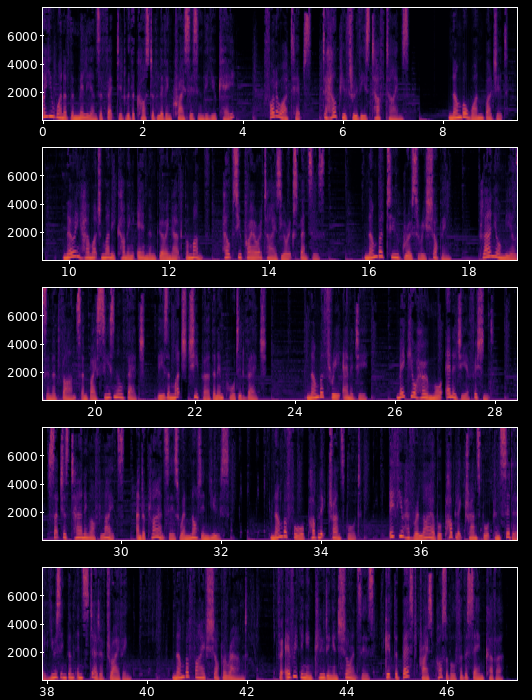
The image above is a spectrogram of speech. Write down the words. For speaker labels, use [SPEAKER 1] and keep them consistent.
[SPEAKER 1] Are you one of the millions affected with the cost of living crisis in the UK? Follow our tips to help you through these tough times. Number 1 Budget. Knowing how much money coming in and going out per month helps you prioritize your expenses. Number 2 Grocery shopping. Plan your meals in advance and buy seasonal veg, these are much cheaper than imported veg. Number 3 Energy. Make your home more energy efficient, such as turning off lights and appliances when not in use. Number 4 Public transport. If you have reliable public transport, consider using them instead of driving. Number 5 Shop around. For everything, including insurances, get the best price possible for the same cover.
